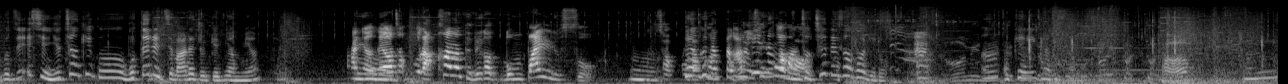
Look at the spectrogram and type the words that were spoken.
뭐지 애쉬 유창 키고 못 때릴지 말해줄게 미안 미안. 아니야 어. 내가 자꾸 라칸한테 내가 너무 빨렸어. 응. 자꾸 그냥 그냥 딱 앞에 있는 거만 저 최대 사거리로. 응 오케이 잘했어. 다. 응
